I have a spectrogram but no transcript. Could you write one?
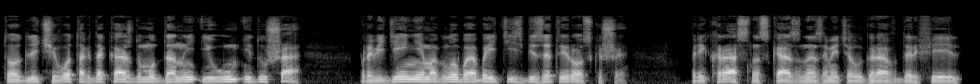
то для чего тогда каждому даны и ум, и душа?» Провидение могло бы обойтись без этой роскоши. «Прекрасно сказано», — заметил граф Дерфейль.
